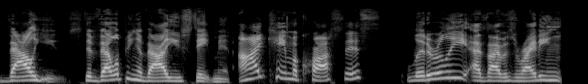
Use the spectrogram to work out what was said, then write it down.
values. Developing a value statement. I came across this literally as I was writing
